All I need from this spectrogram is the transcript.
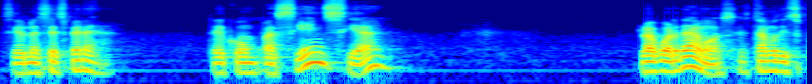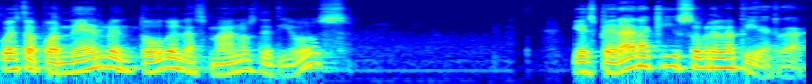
se espera, de con paciencia lo aguardamos. Estamos dispuestos a ponerlo en todo en las manos de Dios y esperar aquí sobre la tierra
